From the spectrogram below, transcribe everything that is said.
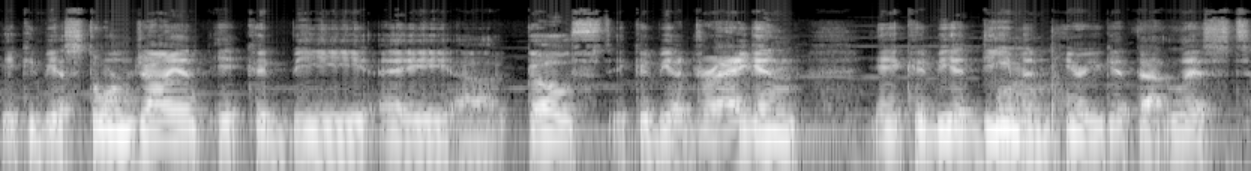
It could be a storm giant, it could be a uh, ghost, it could be a dragon, it could be a demon. Here you get that list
